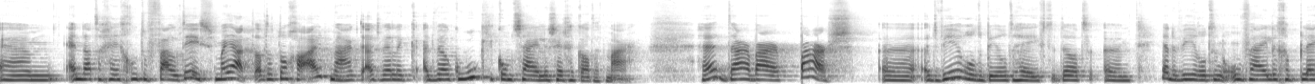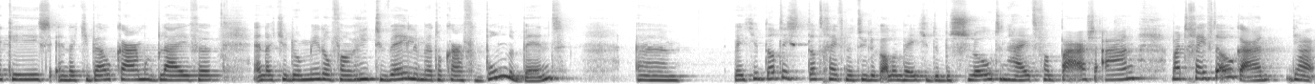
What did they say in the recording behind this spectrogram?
Um, en dat er geen goed of fout is. Maar ja, dat het nogal uitmaakt uit welk, uit welke hoek je komt zeilen, zeg ik altijd maar. Daar waar paars uh, het wereldbeeld heeft dat uh, ja, de wereld een onveilige plek is en dat je bij elkaar moet blijven en dat je door middel van rituelen met elkaar verbonden bent. Uh, weet je, dat, is, dat geeft natuurlijk al een beetje de beslotenheid van paars aan, maar het geeft ook aan ja,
